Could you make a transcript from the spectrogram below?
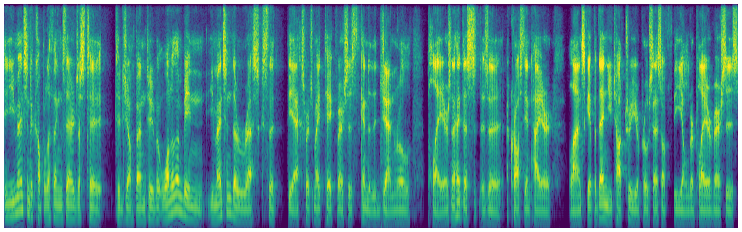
You mentioned a couple of things there just to to jump into, but one of them being you mentioned the risks that the experts might take versus kind of the general players. And I think this is a across the entire landscape. But then you talk through your process of the younger player versus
